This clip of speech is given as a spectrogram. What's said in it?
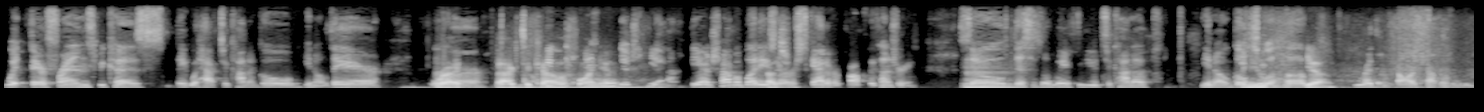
with their friends because they would have to kind of go, you know, there. Right. Or, back to California. yeah, their travel buddies Gotcha. are scattered across the country. So Mm. this is a way for you to kind of, you know, go you- to a hub Yeah, where there are travel buddies.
